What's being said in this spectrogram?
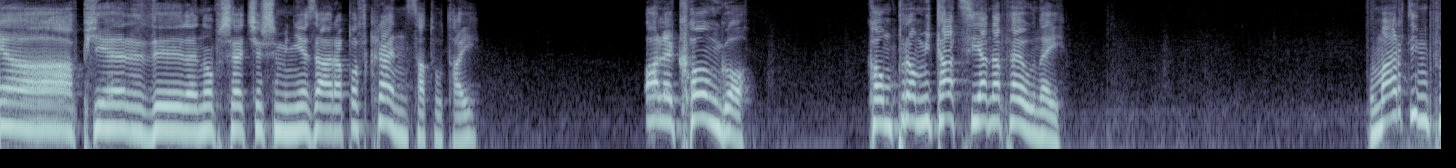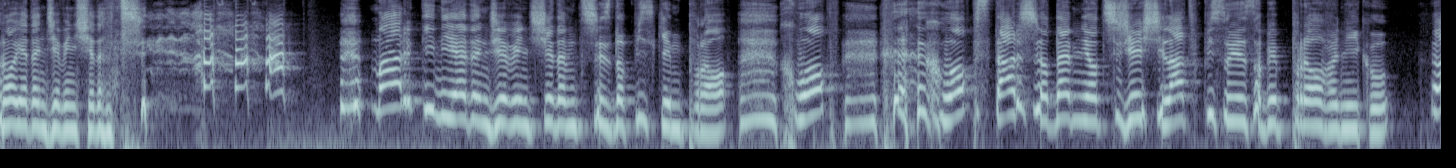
Ja pierdyle, no przecież mnie zara poskręca tutaj. Ale Kongo! Kompromitacja na pełnej. Martin Pro 1973. Martin 1973 z dopiskiem Pro. Chłop, chłop starszy ode mnie o 30 lat wpisuje sobie Pro w niku.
